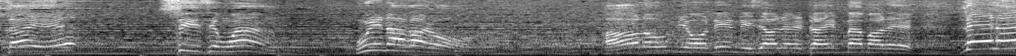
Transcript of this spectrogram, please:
Star ရဲ့ Season 1 winner ကတော့အားလုံးမျှော်လင့်နေကြတဲ့အတိုင်းမှန်ပါတယ်လဲလာ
